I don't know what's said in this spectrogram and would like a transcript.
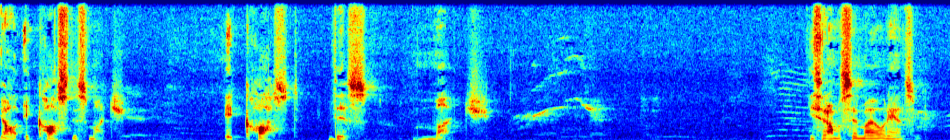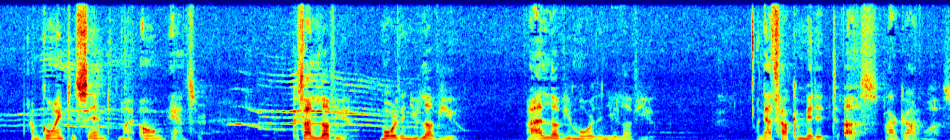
Y'all, it cost this much. It cost this much. He said, I'm going to send my own answer. I'm going to send my own answer. Because I love you more than you love you. I love you more than you love you. And that's how committed to us our God was.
